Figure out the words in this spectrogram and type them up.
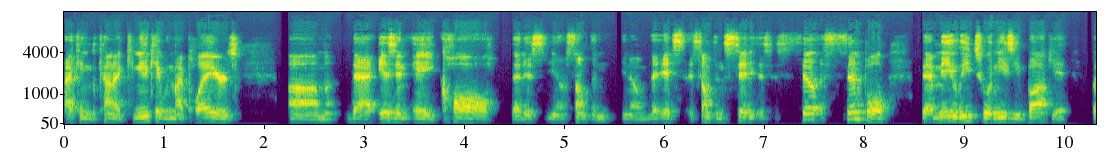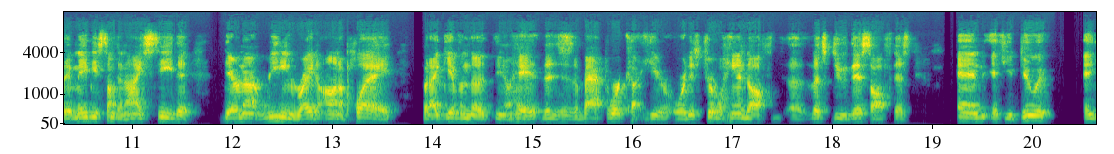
I can kind of communicate with my players um, that isn't a call that is, you know, something, you know, it's, it's something it's simple that may lead to an easy bucket, but it may be something I see that they're not reading right on a play, but I give them the, you know, hey, this is a backdoor cut here, or this dribble handoff, uh, let's do this off this. And if you do it and,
